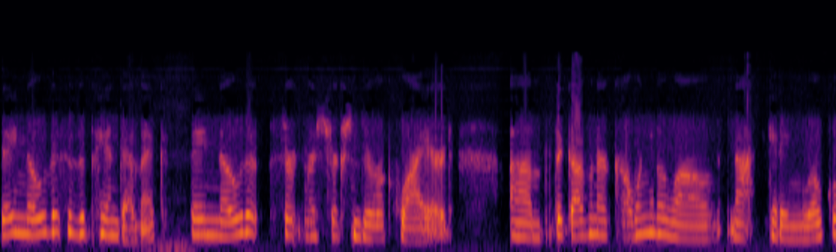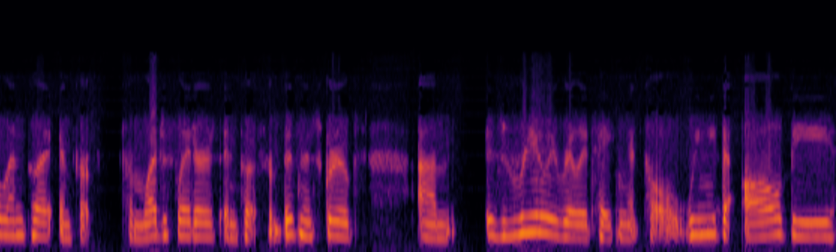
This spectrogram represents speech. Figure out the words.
They know this is a pandemic. They know that certain restrictions are required. Um, the governor going it alone, not getting local input input from legislators, input from business groups, um, is really, really taking a toll. We need to all be,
